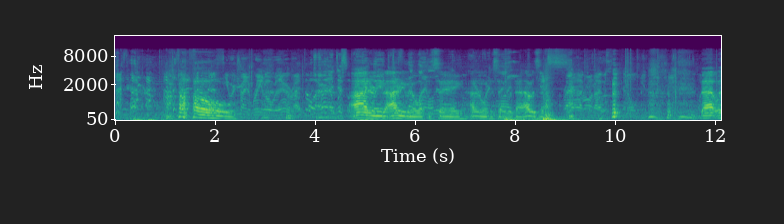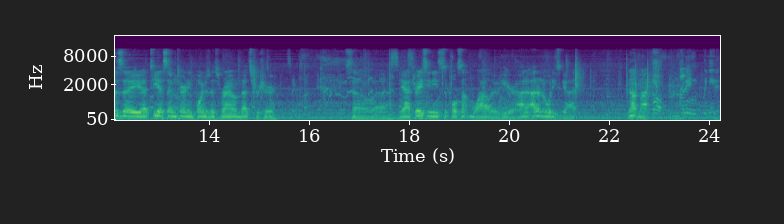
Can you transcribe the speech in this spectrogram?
oh. You were trying to bring it over there, I right? thought I heard a. I don't even. I don't even know what to say. I don't know what to say with that. That was a, I was thinking, you know, that was a, uh TSM turning point of this round. That's for sure. So uh, yeah, Tracy needs to pull something wild out here. I, I don't know what he's got. Not much. Well, I mean, we need it,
